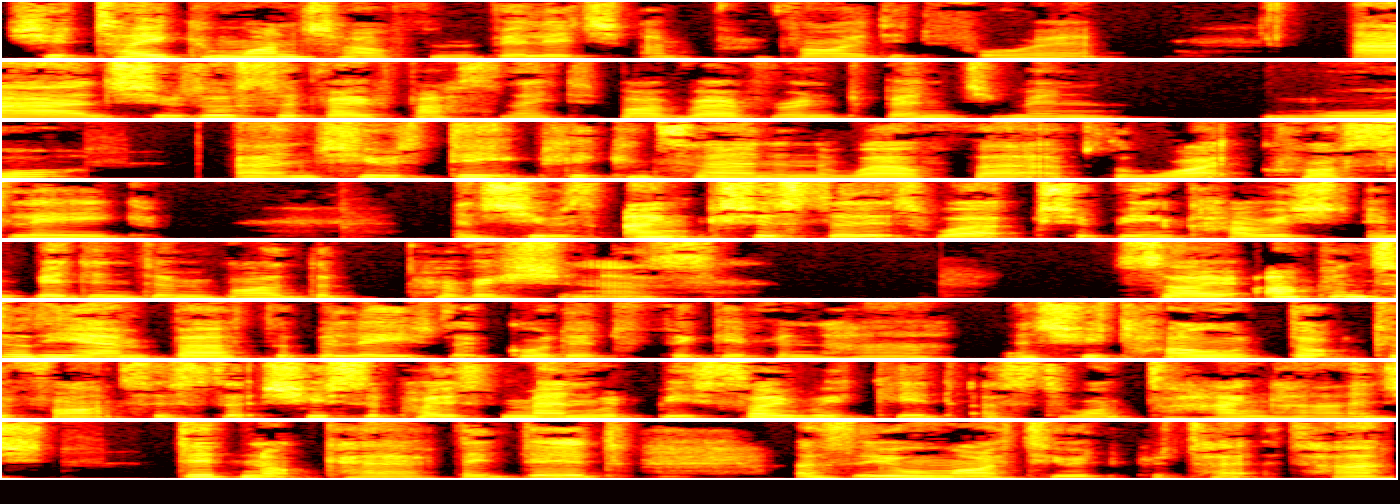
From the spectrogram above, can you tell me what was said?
She had taken one child from the village and provided for it. And she was also very fascinated by Reverend Benjamin Waugh. And she was deeply concerned in the welfare of the White Cross League and she was anxious that its work should be encouraged in Biddenden by the parishioners. So, up until the end, Bertha believed that God had forgiven her, and she told Dr. Francis that she supposed men would be so wicked as to want to hang her, and she did not care if they did, as the Almighty would protect her.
